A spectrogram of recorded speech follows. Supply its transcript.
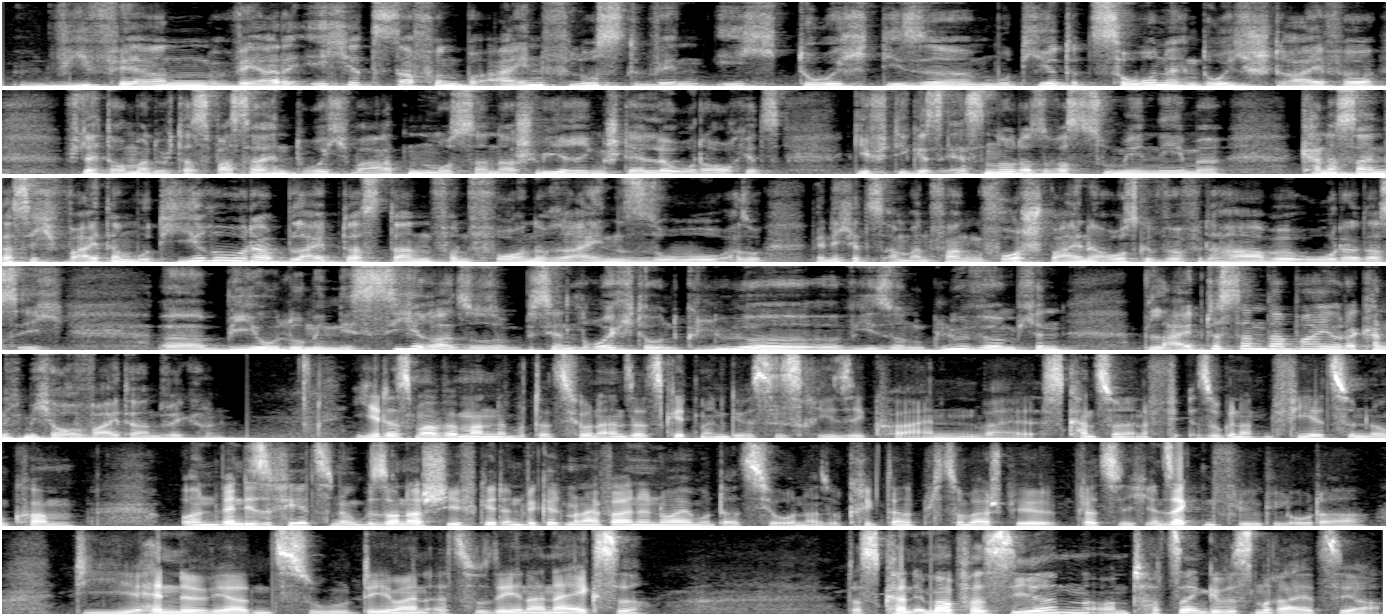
Inwiefern werde ich jetzt davon beeinflusst, wenn ich durch diese mutierte Zone hindurchstreife, vielleicht auch mal durch das Wasser hindurch warten muss an einer schwierigen Stelle oder auch jetzt giftiges Essen oder sowas zu mir nehme? Kann es sein, dass ich weiter mutiere oder bleibt das dann von vornherein so? Also wenn ich jetzt am Anfang Froschbeine ausgewürfelt habe oder dass ich äh, bioluminisiere, also so ein bisschen leuchte und glühe äh, wie so ein Glühwürmchen, bleibt es dann dabei oder kann ich mich auch weiterentwickeln? Jedes Mal, wenn man eine Mutation einsetzt, geht man ein gewisses Risiko ein, weil es kann zu einer sogenannten Fehlzündung kommen. Und wenn diese Fehlzündung besonders schief geht, entwickelt man einfach eine neue Mutation. Also kriegt dann zum Beispiel plötzlich Insektenflügel oder die Hände werden zu, dem, zu denen einer Echse. Das kann immer passieren und hat seinen gewissen Reiz, ja.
